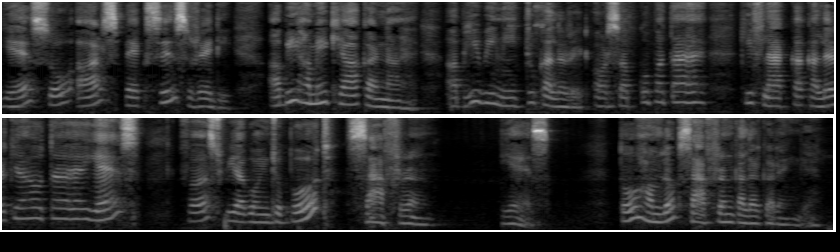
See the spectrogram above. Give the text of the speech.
yes so our specs is ready अभी हमें क्या करना है? अभी we need to colour it और सबको पता है कि फ्लैग का कलर क्या होता है? Yes first we are going to put saffron yes तो हम लोग सैफरन कलर करेंगे।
